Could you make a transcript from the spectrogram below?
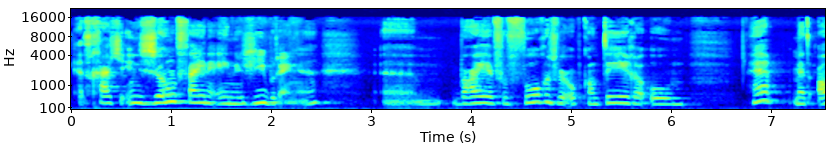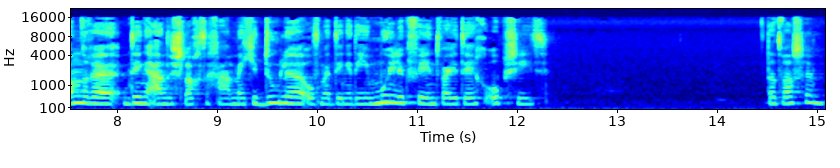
Het gaat je in zo'n fijne energie brengen, ehm, waar je vervolgens weer op kan teren om hè, met andere dingen aan de slag te gaan. Met je doelen of met dingen die je moeilijk vindt, waar je tegenop ziet. Dat was hem.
